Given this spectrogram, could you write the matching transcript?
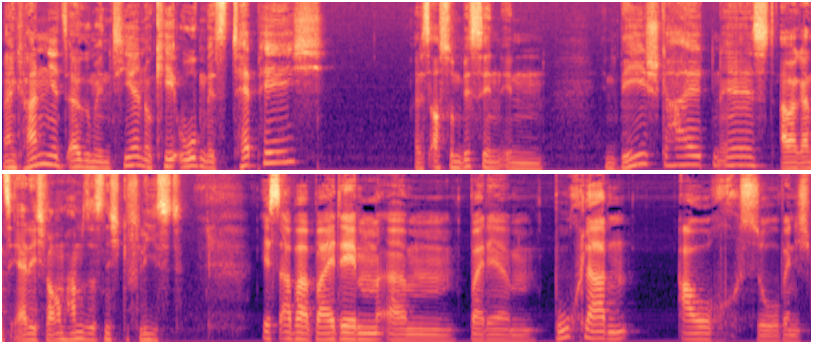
Man kann jetzt argumentieren, okay, oben ist Teppich, weil es auch so ein bisschen in, in beige gehalten ist. Aber ganz ehrlich, warum haben sie es nicht gefliest? Ist aber bei dem, ähm, bei dem Buchladen auch so, wenn ich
